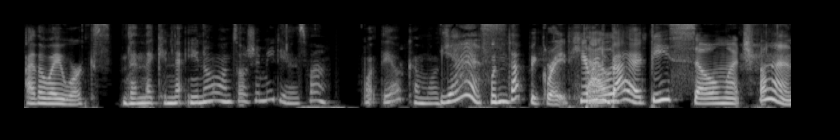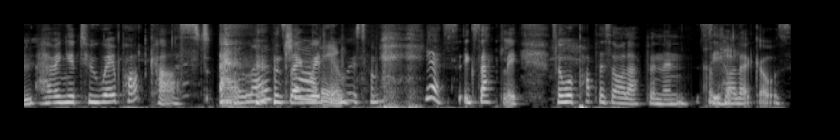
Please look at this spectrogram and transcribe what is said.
either way works. Then they can let you know on social media as well what the outcome was. Yes. Wouldn't that be great? Hearing that would back, be so much fun. having a two-way podcast. I love it's like chatting. was some- yes, exactly. So we'll pop this all up and then see how that goes,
